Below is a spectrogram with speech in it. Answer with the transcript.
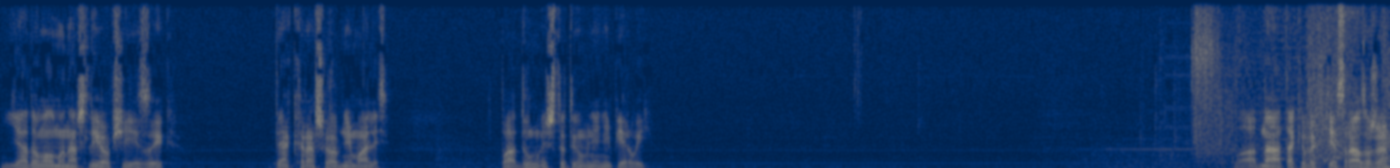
Я думал, мы нашли общий язык. Так хорошо обнимались. Подумай, что ты у меня не первый. Ладно, атака в рывке сразу же.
